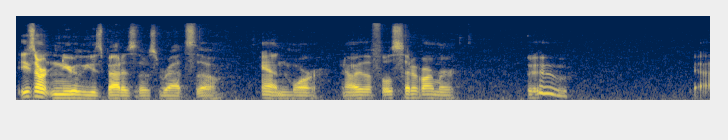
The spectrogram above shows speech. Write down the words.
These aren't nearly as bad as those rats, though. And more. Now I have a full set of armor. Ooh. Yeah,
